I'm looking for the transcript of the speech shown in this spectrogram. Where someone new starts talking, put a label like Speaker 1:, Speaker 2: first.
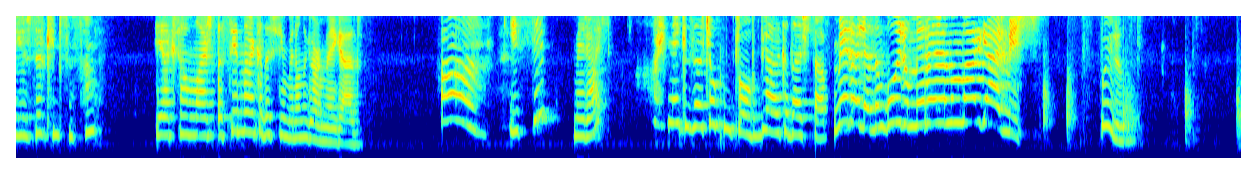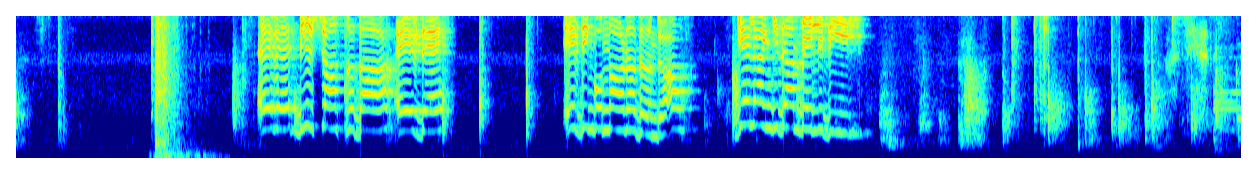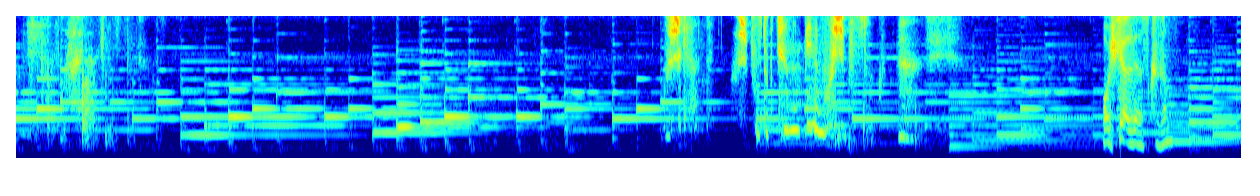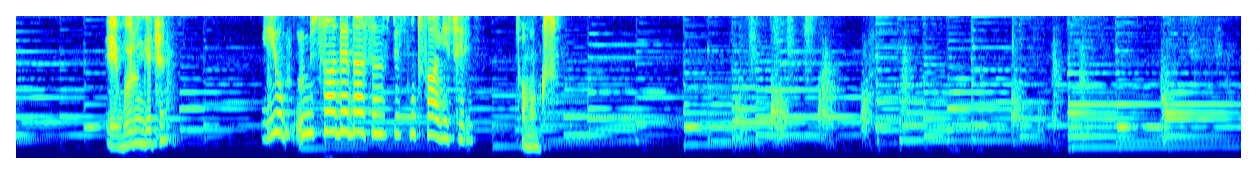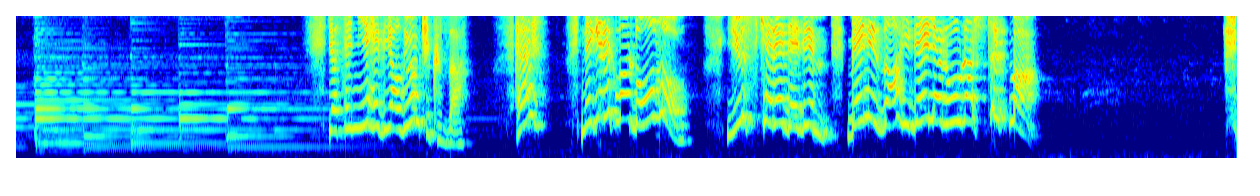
Speaker 1: Hayırdır kimsin sen?
Speaker 2: İyi akşamlar. Asiye'nin arkadaşıyım ben onu görmeye geldim.
Speaker 1: İsim?
Speaker 2: Meral.
Speaker 1: Ay ne güzel çok mutlu olduk bir arkadaşlar. Meral Hanım buyurun Meral Hanımlar gelmiş. Buyurun. Evet bir şanslı daha evde. Ev dingonun ağrına döndü al. Gelen giden belli değil.
Speaker 2: Hoş geldin. Hoş bulduk canım benim, hoş bulduk.
Speaker 3: Hoş geldiniz kızım. Ee, buyurun geçin.
Speaker 2: Yok, müsaade ederseniz biz mutfağa geçelim.
Speaker 3: Tamam kızım.
Speaker 4: Ya sen niye hediye alıyorsun ki kıza? He? Ne gerek vardı oğlum? Yüz kere dedim. Beni Zahide'yle uğraştırtma.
